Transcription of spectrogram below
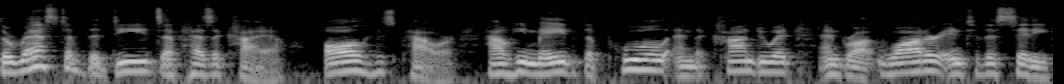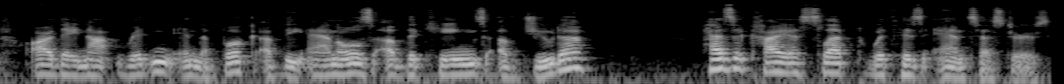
The rest of the deeds of Hezekiah, all his power, how he made the pool and the conduit and brought water into the city, are they not written in the book of the annals of the kings of Judah? Hezekiah slept with his ancestors,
